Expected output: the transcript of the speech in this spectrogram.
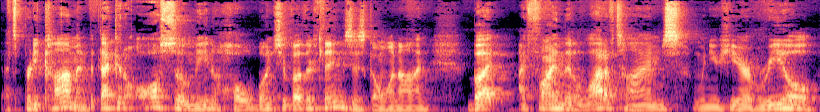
That's pretty common, but that could also mean a whole bunch of other things is going on. But I find that a lot of times when you hear real,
